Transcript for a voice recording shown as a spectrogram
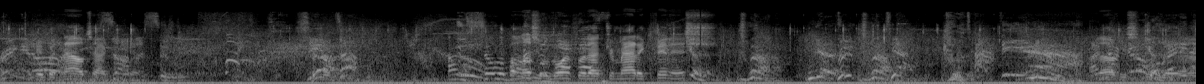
Okay, but now tag me. I'm so above Unless we're going for that dramatic finish. That would be stupid, and I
